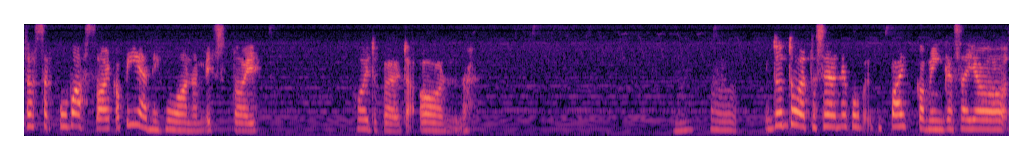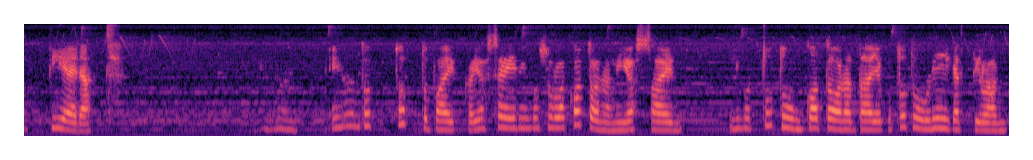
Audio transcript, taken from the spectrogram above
tässä kuvassa aika pieni huone, missä toi hoitopöytä on. Mm. Mm, Tuntuu, että se on joku paikka, minkä sä jo tiedät. Ihan, ihan tut- tuttu paikka. Jos ei niinku sulla kotona, niin jossain niinku tutun kotona tai joku tutun liiketilan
